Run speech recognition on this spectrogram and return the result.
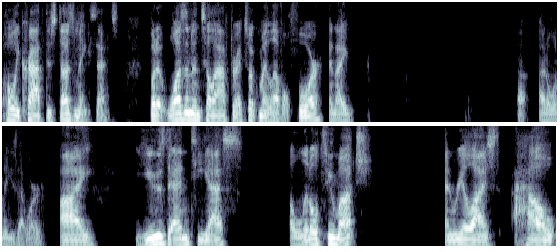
holy crap this does make sense. But it wasn't until after i took my level four and i uh, i don't want to use that word i used nts a little too much and realized how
